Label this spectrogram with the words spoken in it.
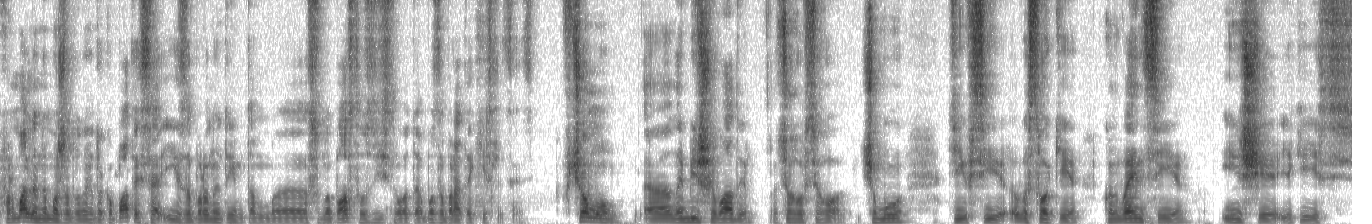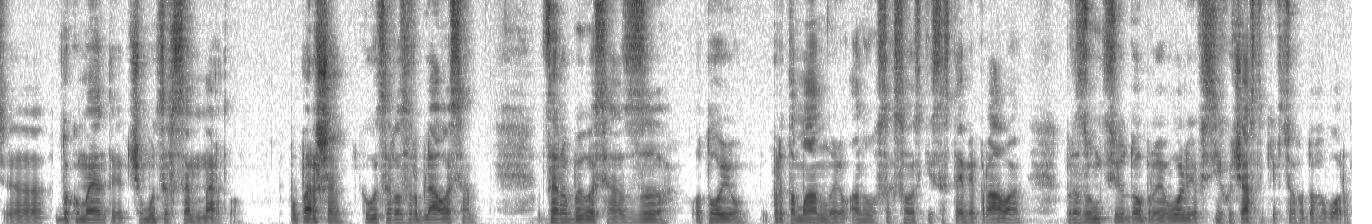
формально не може до них докопатися і заборонити їм там е, судноплавство здійснювати або забрати якісь ліцензії. В чому е, найбільші вади цього всього? Чому ті всі високі конвенції, інші якісь е, документи, чому це все мертво? По-перше, коли це розроблялося, це робилося з отою притаманною англосаксонській системі права презумпцією доброї волі всіх учасників цього договору.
